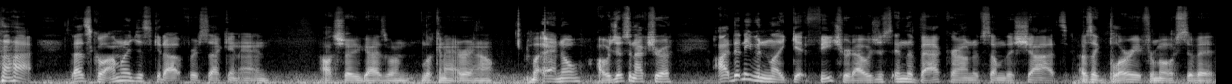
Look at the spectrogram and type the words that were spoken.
that's cool. I'm gonna just get out for a second and I'll show you guys what I'm looking at right now. But I know I was just an extra. I didn't even like get featured. I was just in the background of some of the shots. I was like blurry for most of it,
